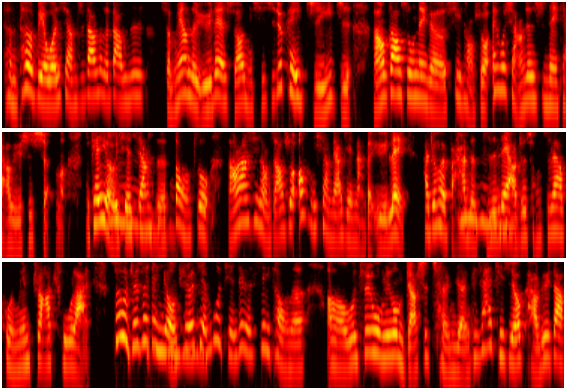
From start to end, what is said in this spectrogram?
很特别，我很想知道那个到底是什么样的鱼类的时候，你其实就可以指一指，然后告诉那个系统说，哎，我想要认识那条鱼是什么，你可以有一些这样子的动作，嗯、然后让系统知道说，哦，你想了解哪个鱼类。他就会把他的资料，就是从资料库里面抓出来，所以我觉得这很有趣。而且目前这个系统呢，呃，我觉得我们因为我们主要是成人，可是他其实有考虑到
